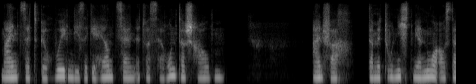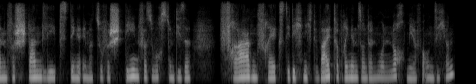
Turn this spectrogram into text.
Mindset beruhigen, diese Gehirnzellen etwas herunterschrauben, einfach damit du nicht mehr nur aus deinem Verstand lebst, Dinge immer zu verstehen versuchst und diese Fragen fragst, die dich nicht weiterbringen, sondern nur noch mehr verunsichern?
